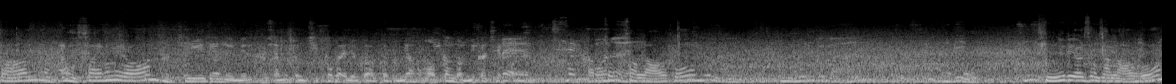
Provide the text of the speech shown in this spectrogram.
사이드미러 정책에 대한 의미를 다시 한번 좀 짚어봐야 될 것 같거든요. 어떤 겁니까? 네, 앞쪽 잘 나오고 네. 뒷유리 열선 잘 나오고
